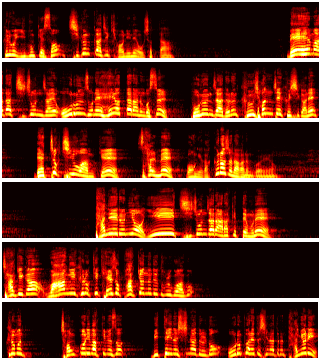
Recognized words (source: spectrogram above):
그리고 이분께서 지금까지 견인해 오셨다. 매해마다 지존자의 오른손에 해였다라는 것을 보는 자들은 그 현재 그 시간에 내적 치유와 함께 삶의 멍해가 끊어져 나가는 거예요. 다니엘은요, 이 지존자를 알았기 때문에 자기가 왕이 그렇게 계속 바뀌었는데도 불구하고 그러면 정권이 바뀌면서 밑에 있는 신하들도 오른팔에 있던 신하들은 당연히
